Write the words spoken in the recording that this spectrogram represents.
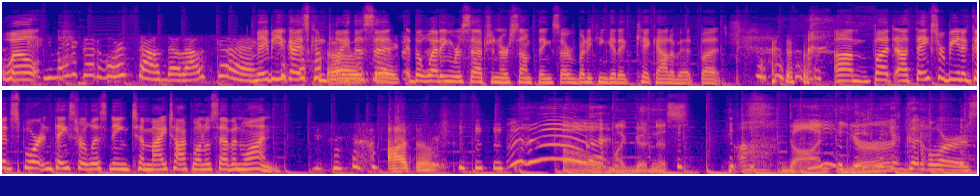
Well, you made a good horse sound, though. That was good. Maybe you guys can play Oh, this thanks. at the wedding reception or something so everybody can get a kick out of it. But um, but uh, thanks for being a good sport and thanks for listening to My Talk 1071. Awesome. Oh my goodness. Dawn, you're a good horse.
